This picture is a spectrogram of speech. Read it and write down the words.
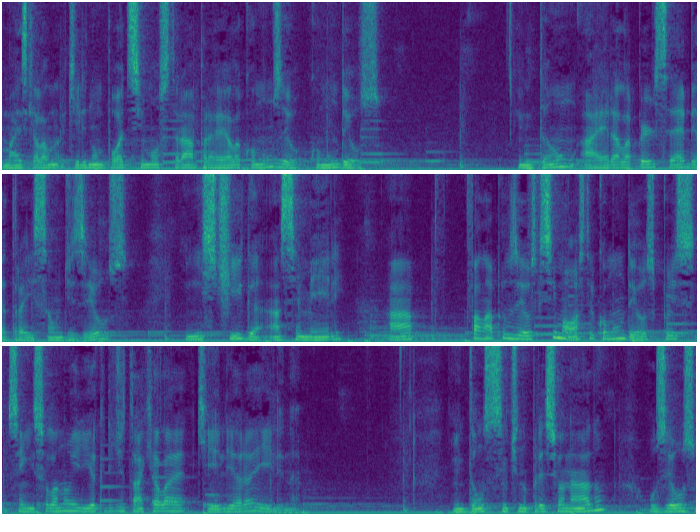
mas que, ela, que ele não pode se mostrar para ela como um Zeus, como um deus. Então a Hera ela percebe a traição de Zeus e instiga a Semele a falar para os Zeus que se mostre como um deus, pois sem isso ela não iria acreditar que, ela é, que ele era ele, né? Então, se sentindo pressionado, o Zeus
